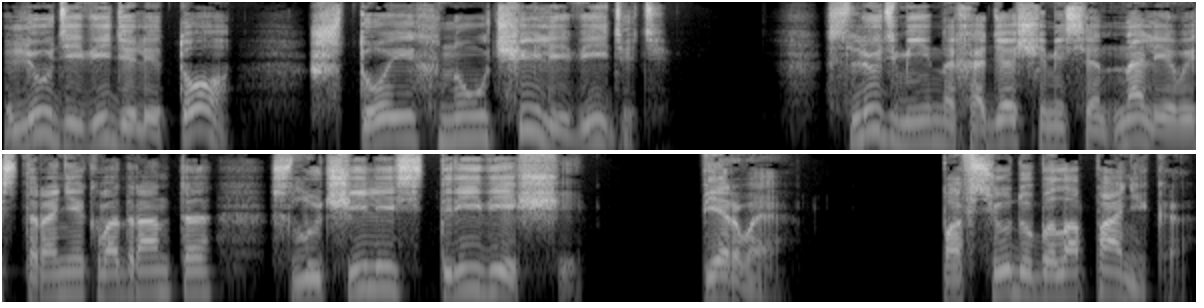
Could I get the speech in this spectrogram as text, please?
Люди видели то, что их научили видеть. С людьми, находящимися на левой стороне квадранта, случились три вещи. Первое. Повсюду была паника.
